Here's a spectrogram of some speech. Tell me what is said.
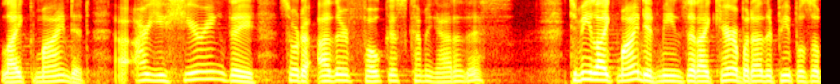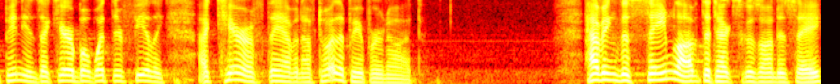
like minded. Are you hearing the sort of other focus coming out of this? To be like minded means that I care about other people's opinions. I care about what they're feeling. I care if they have enough toilet paper or not having the same love, the text goes on to say,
